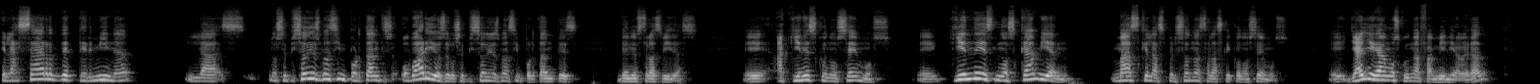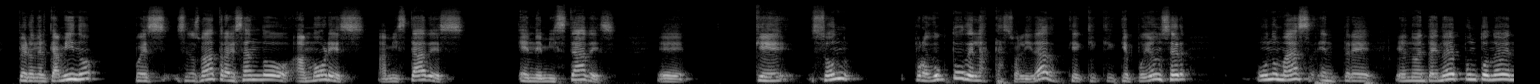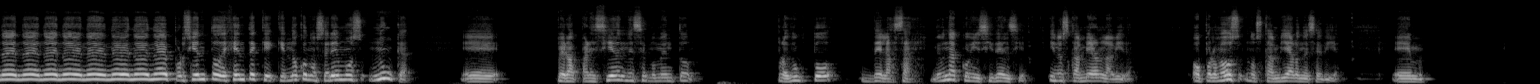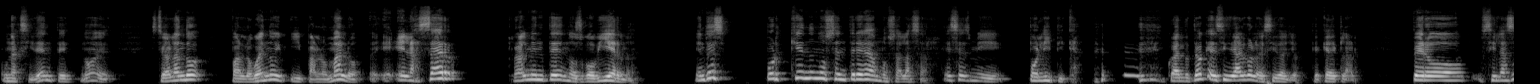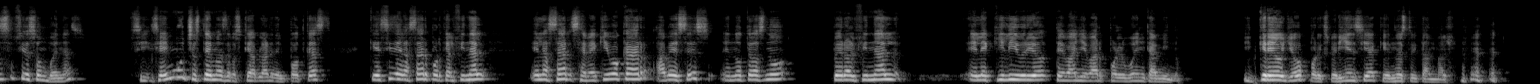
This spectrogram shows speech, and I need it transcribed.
El azar determina los episodios más importantes, o varios de los episodios más importantes de nuestras vidas. Eh, a quienes conocemos, eh, quienes nos cambian más que las personas a las que conocemos. Eh, ya llegamos con una familia, ¿verdad? Pero en el camino, pues se nos van atravesando amores, amistades, enemistades, que son producto de la casualidad, que, que, que, que pudieron ser uno más entre el 99.9999999% de gente que, no conoceremos nunca, eh, pero aparecieron en ese momento producto del azar, de una coincidencia, y nos cambiaron la vida, o por lo menos nos cambiaron ese día. Em, un accidente, ¿no? Eh, estoy hablando para lo bueno y, para lo malo. E, e, el azar realmente nos gobierna. Entonces, ¿por qué no nos entregamos al azar? Esa es mi política. Cuando tengo que decidir algo, lo decido yo, que quede claro. Pero si las dos son buenas, si, si hay muchos temas de los que hablar en el podcast, que decide el azar, porque al final el azar se va a equivocar a veces, en otras no, pero al final el equilibrio te va a llevar por el buen camino. Y creo yo, por experiencia, que no estoy tan mal.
